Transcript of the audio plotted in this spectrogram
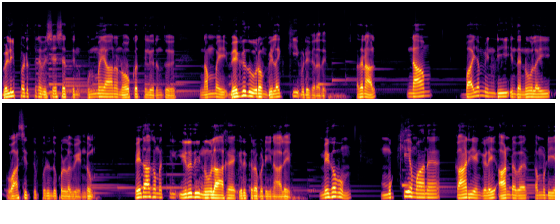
வெளிப்படுத்தின விசேஷத்தின் உண்மையான நோக்கத்தில் இருந்து நம்மை வெகு தூரம் விலக்கி விடுகிறது. அதனால் நாம் பயமின்றி இந்த நூலை வாசித்து புரிந்து கொள்ள வேண்டும். வேதாகமத்தில் இறுதி நூலாக இருக்கிறபடியினாலே மிகவும் முக்கியமான காரியங்களை ஆண்டவர் தம்முடைய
